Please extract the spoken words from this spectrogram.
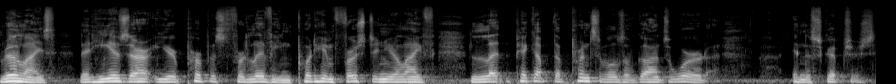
Realize that He is our, your purpose for living. Put Him first in your life. Let, pick up the principles of God's Word in the Scriptures.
